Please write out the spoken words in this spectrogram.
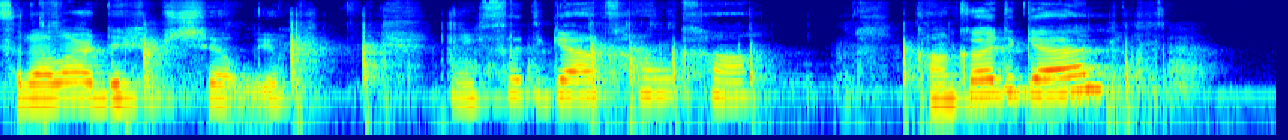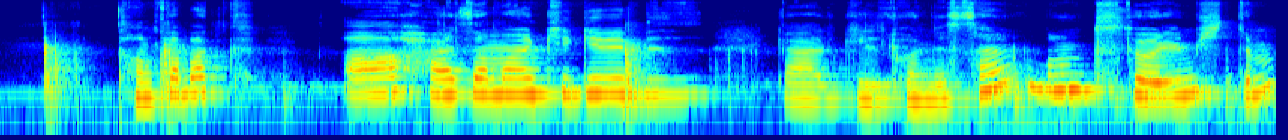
Sıralarda hiçbir şey oluyor. Neyse hadi gel kanka. Kanka hadi gel. Kanka bak. Aa her zamanki gibi biz geldik ilk. Sen bunu da söylemiştim.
